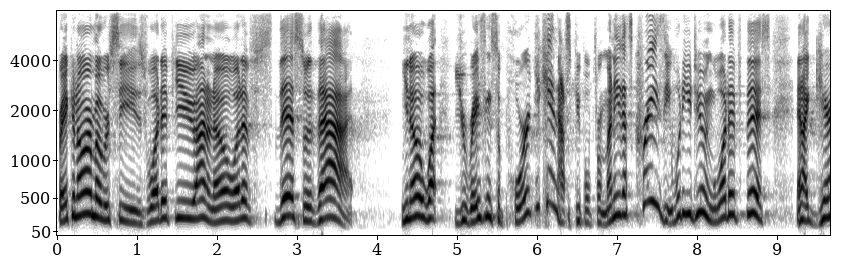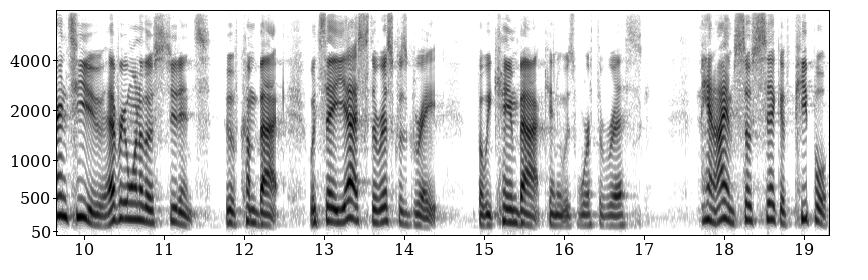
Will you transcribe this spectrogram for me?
break an arm overseas? What if you, I don't know, what if this or that? You know what? You're raising support? You can't ask people for money. That's crazy. What are you doing? What if this? And I guarantee you, every one of those students who have come back would say, Yes, the risk was great but we came back and it was worth the risk. Man, I am so sick of people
